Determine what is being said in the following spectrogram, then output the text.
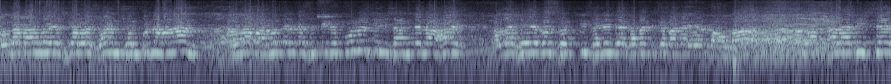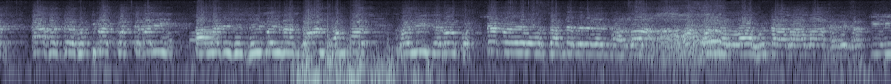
আল্লাহ বাংলাদেশকে আল্লাহ স্বয়ং সম্পূর্ণ বানান। আল্লাহ ভারতের কাছে থেকে কোনো জিনিস আনতে না হয়। আল্লাহ সেই এখন শক্তিশালী দেশ আমাদেরকে বানাই দেন আল্লাহ সারা বিশ্বের কাগজের প্রতিবাদ করতে পারি। বাংলাদেশে সেই পরিমাণ ধন সম্পদ খনিজ এবং পেট্রোলের ব্যবস্থা আপনি বেড়ে দেন মাওলা। ওয়াসাল্লাল্লাহু তাআলা আলা नबी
